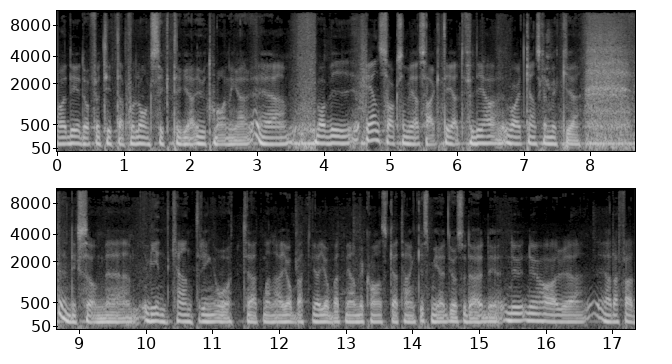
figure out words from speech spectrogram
Och det är då för att titta på långsiktiga utmaningar. Vad vi, en sak som vi har sagt är att, för det har varit ganska mycket liksom, eh, vindkantring åt att man har jobbat, vi har jobbat med amerikanska tankesmedjor och sådär. Nu, nu har eh, i alla fall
